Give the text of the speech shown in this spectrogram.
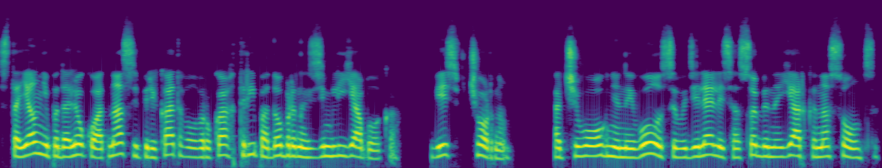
Стоял неподалеку от нас и перекатывал в руках три подобранных с земли яблока. Весь в черном, отчего огненные волосы выделялись особенно ярко на солнце,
